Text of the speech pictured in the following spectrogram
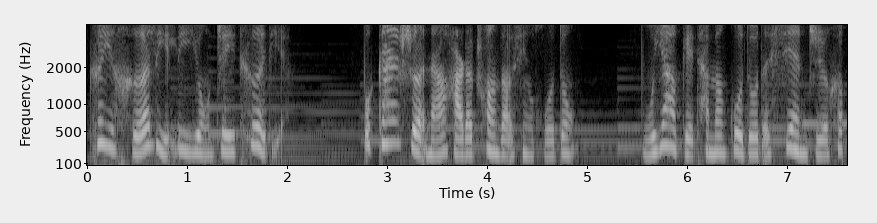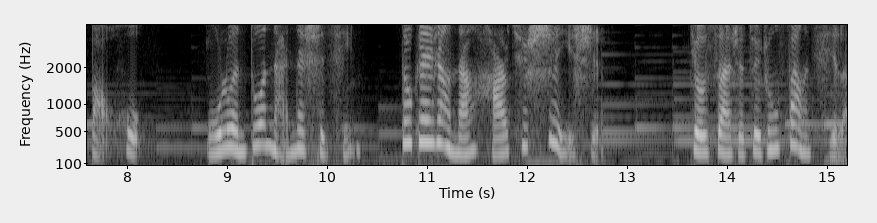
可以合理利用这一特点，不干涉男孩的创造性活动，不要给他们过多的限制和保护。无论多难的事情，都该让男孩去试一试。就算是最终放弃了，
